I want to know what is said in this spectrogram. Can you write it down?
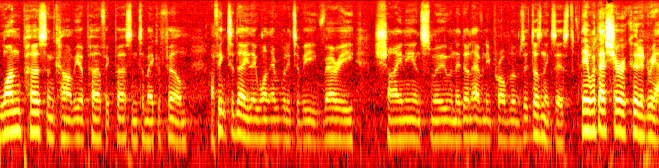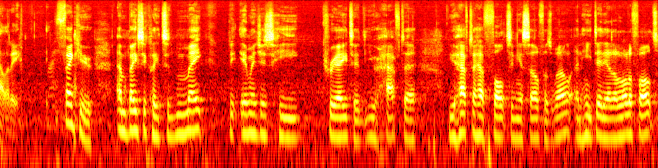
one person can't be a perfect person to make a film. I think today they want everybody to be very shiny and smooth and they don't have any problems. It doesn't exist. They want that sugar-coated reality. Thank you. And basically, to make the images he created, you have to, you have to have faults in yourself as well. And he did. He had a lot of faults,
